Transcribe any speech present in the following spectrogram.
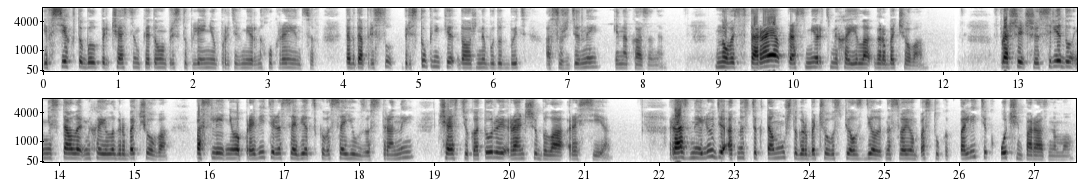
и всех, кто был причастен к этому преступлению против мирных украинцев. Тогда преступники должны будут быть осуждены и наказаны. Новость вторая про смерть Михаила Горбачева. В прошедшую среду не стало Михаила Горбачева, последнего правителя Советского Союза, страны, частью которой раньше была Россия. Разные люди относятся к тому, что Горбачев успел сделать на своем посту как политик, очень по-разному.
